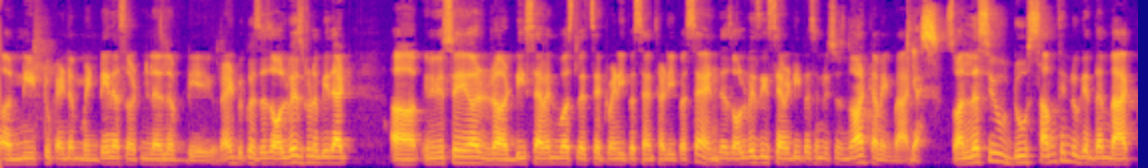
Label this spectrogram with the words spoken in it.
uh, need to kind of maintain a certain level of DAU, right? Because there's always going to be that, uh, you know, you say your uh, D7 was, let's say, 20%, 30%, there's always the 70% which is not coming back. Yes. So unless you do something to get them back,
